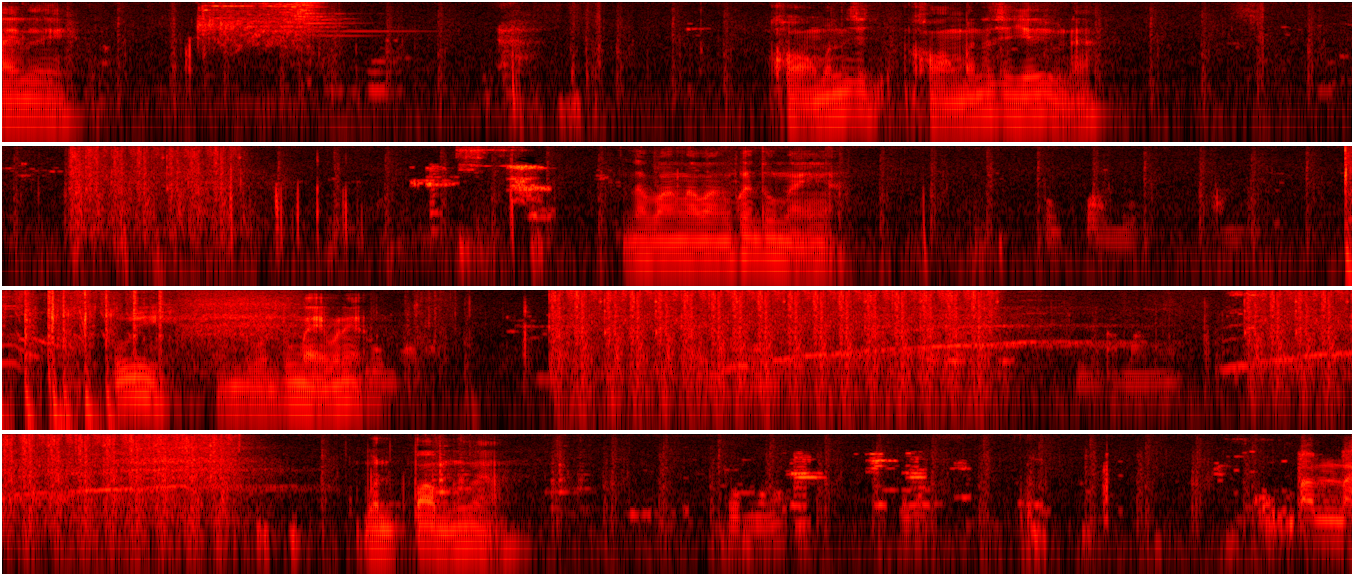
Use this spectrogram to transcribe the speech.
ายเลย ของมันน่าจะของมันน่าจะเยอะอยู่นะ ระวังระวังเพื่อนตรงไหนอะตรงป้อมเลยป้อมอุ้ยตำรวจตรงไหนวะเนี่ยนั่นแหละทำไมเนี่ยบนป้อมหรือเปล่าตรงนั้นนะตอนไหน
